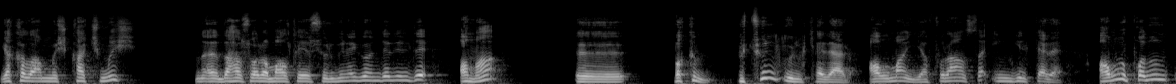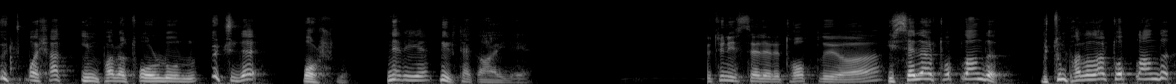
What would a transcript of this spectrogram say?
yakalanmış, kaçmış. Daha sonra Malta'ya sürgüne gönderildi. Ama e, bakın bütün ülkeler Almanya, Fransa, İngiltere, Avrupa'nın üç başat imparatorluğunun üçü de borçlu. Nereye? Bir tek aileye. Bütün hisseleri topluyor. Hisseler toplandı. Bütün paralar toplandı.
